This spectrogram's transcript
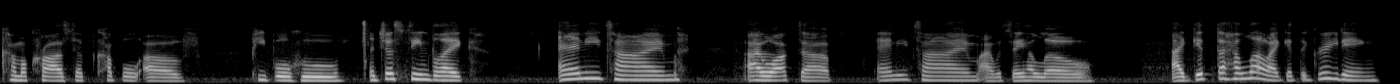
come across a couple of people who it just seemed like anytime I walked up, anytime I would say hello, I get the hello, I get the greeting,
